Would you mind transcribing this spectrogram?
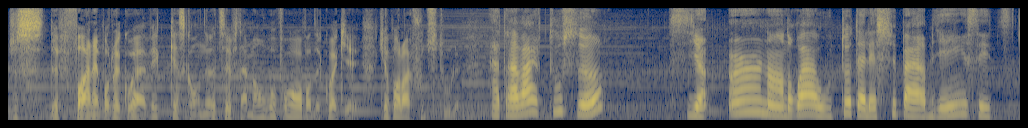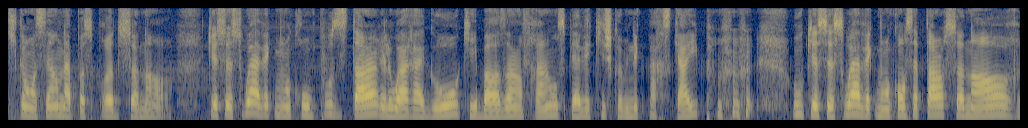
Juste de faire n'importe quoi avec qu'est-ce qu'on a. Finalement, on va pouvoir avoir de quoi qui, qui a pas l'air fou du tout. Là. À travers tout ça, s'il y a un endroit où tout allait super bien, c'est ce qui concerne la post-prod sonore. Que ce soit avec mon compositeur Éloi Rago, qui est basé en France, puis avec qui je communique par Skype, ou que ce soit avec mon concepteur sonore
